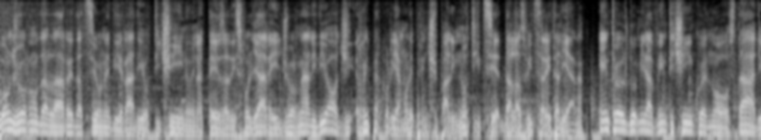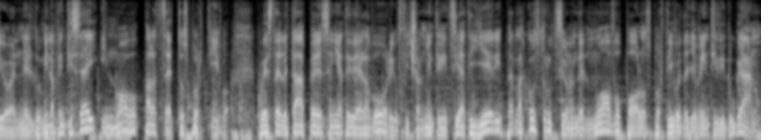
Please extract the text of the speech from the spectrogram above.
Buongiorno dalla redazione di Radio Ticino. In attesa di sfogliare i giornali di oggi, ripercorriamo le principali notizie dalla Svizzera italiana. Entro il 2025 il nuovo stadio e nel 2026 il nuovo palazzetto sportivo. Queste le tappe segnate dai lavori ufficialmente iniziati ieri per la costruzione del nuovo polo sportivo e degli eventi di Lugano.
